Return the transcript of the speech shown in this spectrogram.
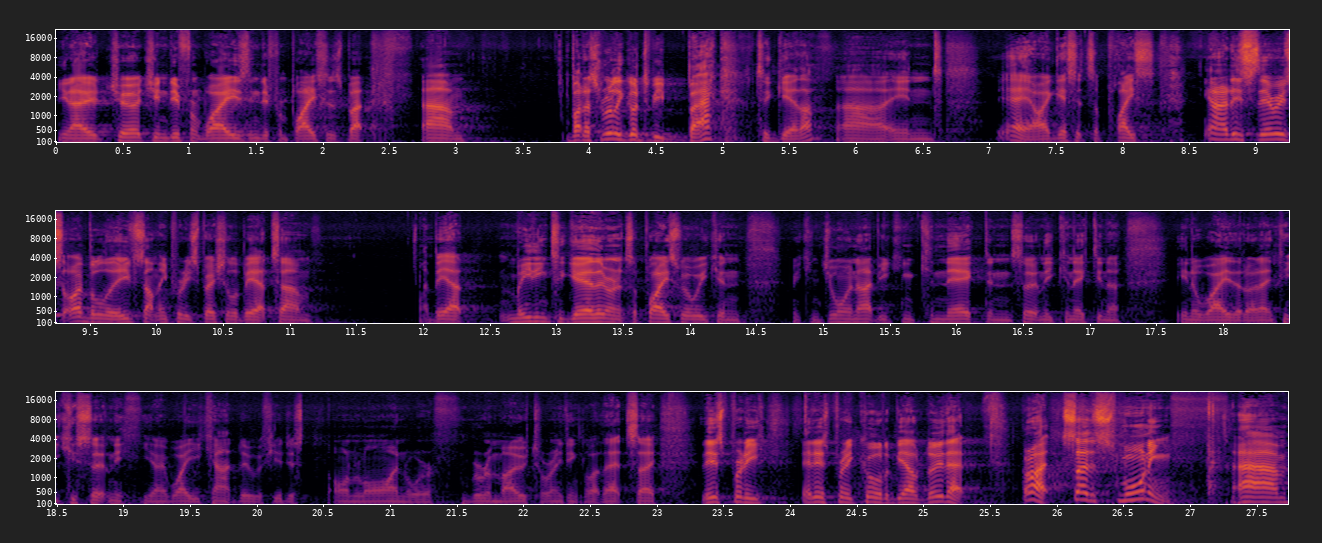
you know church in different ways in different places. But um, but it's really good to be back together uh, and yeah, I guess it's a place. You know, it is there is I believe something pretty special about um, about meeting together and it's a place where we can we can join up, you can connect, and certainly connect in a, in a way that I don't think you certainly, you know, way you can't do if you're just online or remote or anything like that. So it is pretty, it is pretty cool to be able to do that. All right, so this morning, um,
